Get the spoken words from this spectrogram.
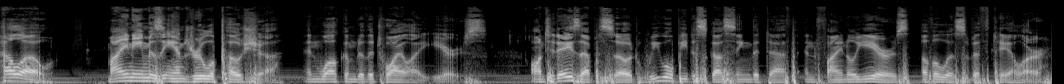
Hello, my name is Andrew Laposha, and welcome to the Twilight Years. On today's episode, we will be discussing the death and final years of Elizabeth Taylor.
